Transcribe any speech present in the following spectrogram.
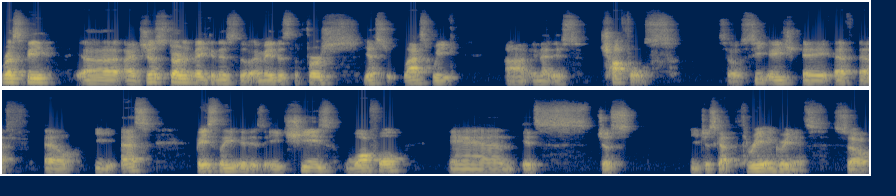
recipe. Uh, I just started making this. I made this the first yes last week, uh, and that is chaffles. So C H A F F L E S. Basically, it is a cheese waffle, and it's just you just got three ingredients. So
